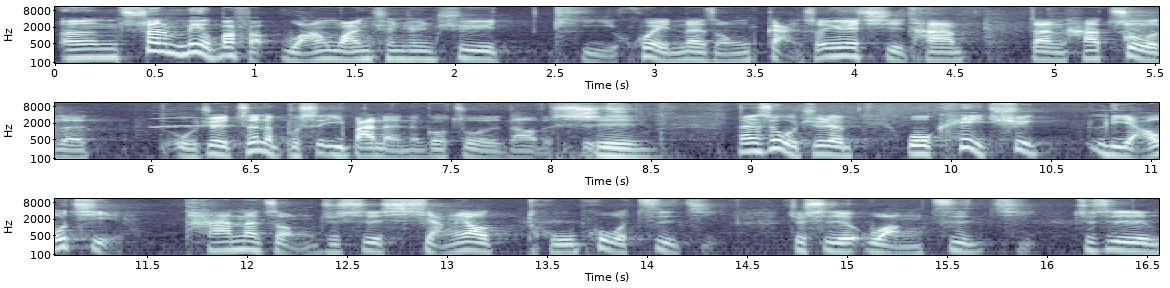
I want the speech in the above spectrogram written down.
嗯，虽然没有办法完完全全去体会那种感受，因为其实他，但他做的。我觉得真的不是一般人能够做得到的事情，但是我觉得我可以去了解他那种就是想要突破自己，就是往自己就是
